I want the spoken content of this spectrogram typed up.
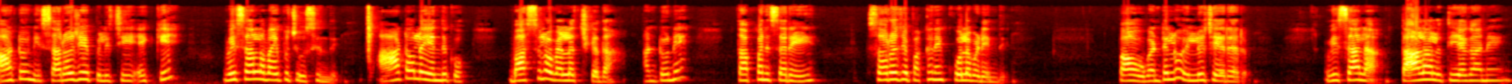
ఆటోని సరోజే పిలిచి ఎక్కి విశాల వైపు చూసింది. ఆటోలో ఎందుకు? బస్సులో వెళ్ళొచ్చు కదా అంటూనే తప్పనిసరి సరోజ పక్కనే కూలబడింది. పావు గంటలో ఇల్లు చేరారు. విశాల తాళాలు తీయగానే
